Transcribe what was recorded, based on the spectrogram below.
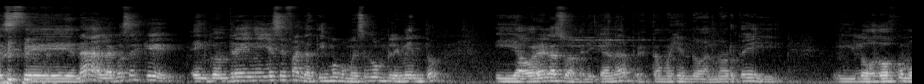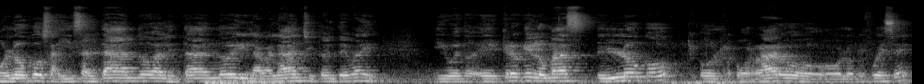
este, nada, la cosa es que encontré en ella ese fanatismo como ese complemento. Y ahora en la Sudamericana, pues estamos yendo al norte y, y los dos como locos ahí saltando, alentando y la avalancha y todo el tema. Y, y bueno, eh, creo que lo más loco o, o raro o, lo que fuese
